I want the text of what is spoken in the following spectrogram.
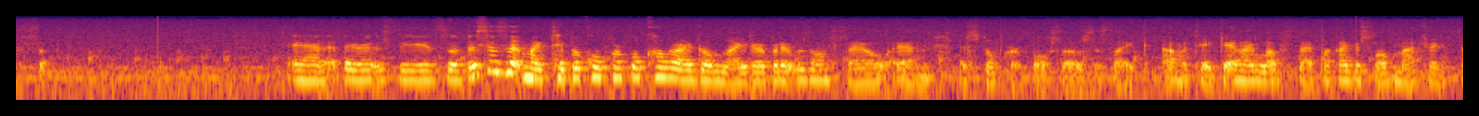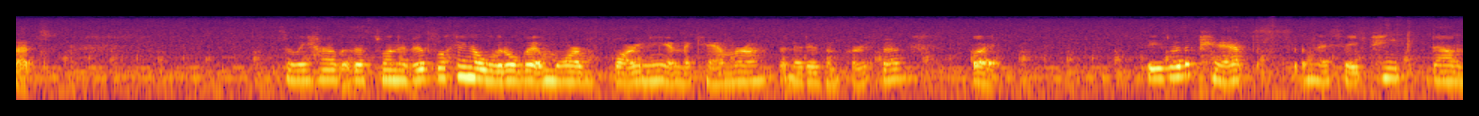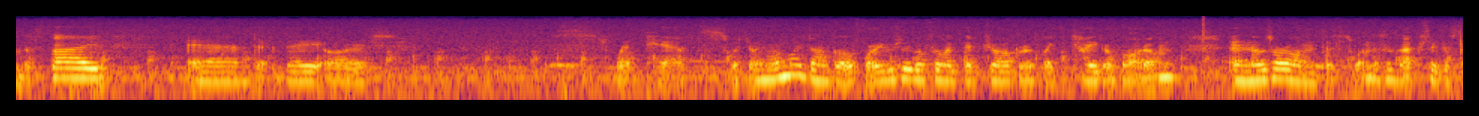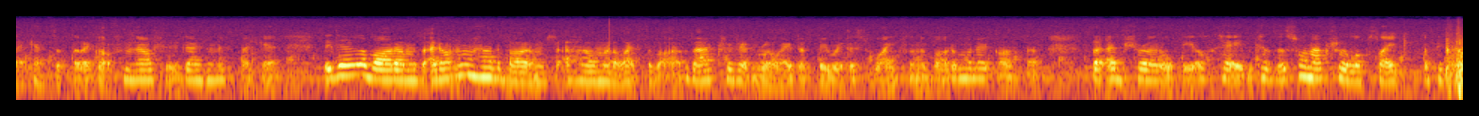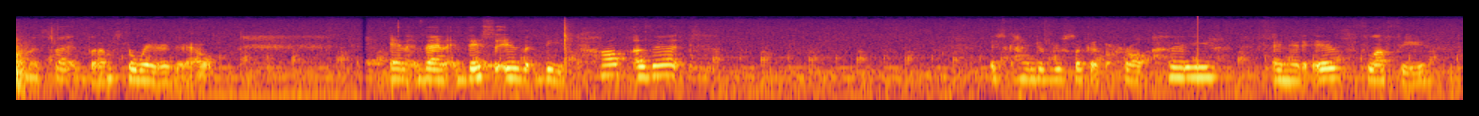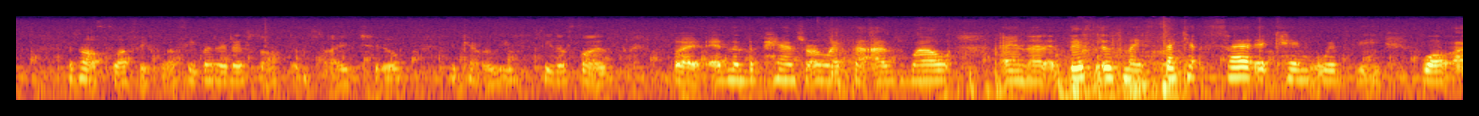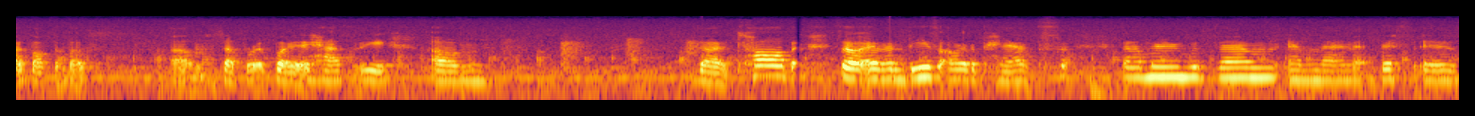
And there is these, so this isn't my typical purple color, I go lighter, but it was on sale and it's still purple, so it's just like, I'm gonna take it, and I love sets, like I just love matching sets. So we have this one, it is looking a little bit more Barney in the camera than it is in person, but these are the pants, and they say pink down the side, and they are sweatpants, which I normally don't go for. I usually go for like the joggers, like tighter bottoms, and those are on this one. This is actually the second set that I got from there. I'll show you guys in a second. These are the bottoms. I don't know how the bottoms, how I'm gonna like the bottoms. I actually didn't realize that they were this wide from the bottom when I got them, but I'm sure it'll be okay because this one actually looks like a this side, but I'm still wearing it out and then this is the top of it it's kind of just like a crop hoodie and it is fluffy it's not fluffy fluffy but it is soft inside too you can't really see the fuzz but and then the pants are like that as well and then this is my second set it came with the well I bought them both um, separate but it has the um, the top. So, and then these are the pants that I'm wearing with them. And then this is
